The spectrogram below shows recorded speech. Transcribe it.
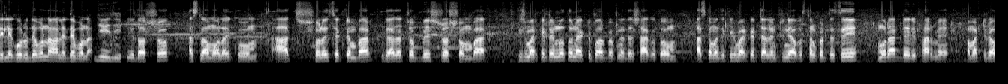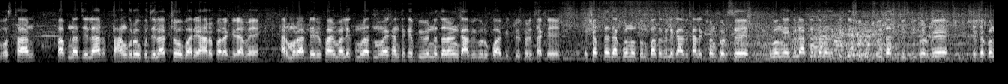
দিলে গরু দেবো না হলে দেবো না। জি। জি। প্রিয় দর্শক, আসসালামু আলাইকুম। আজ ষোলোই সেপ্টেম্বর দু হাজার চব্বিশ রোজ সোমবার। কৃষি মার্কেটের নতুন একটি পর্ব আপনাদের স্বাগতম। আজকে আমাদের কৃষি মার্কেট চ্যালেঞ্জটি নিয়ে অবস্থান করতেছি মুরাদ ডেয়ারি ফার্মে। খামারটির অবস্থান পাবনা জেলার ভাঙ্গুড়া উপজেলার চৌবাড়ি হারোপাড়া গ্রামে। আর মুরাদ ডেয়ারি ফার্ম মালিক মুরাদ মামা এখান থেকে বিভিন্ন ধরনের গাভী গরু পয় বিক্রি করে থাকে। এই সপ্তাহে দেখব নতুন কতগুলি গাভী কালেকশন করছে এবং এগুলো আপনাদের মাঝে কী কী সুযোগ সুবিধা বিক্রি করবে সে সকল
